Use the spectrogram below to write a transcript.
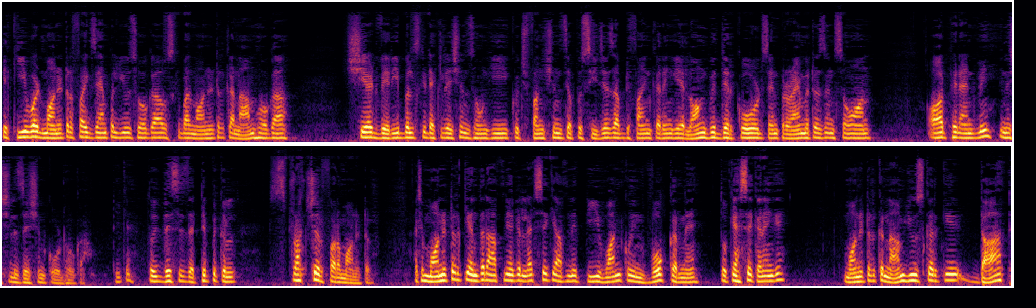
کہ keyword monitor for example use ہوگا، اس کے بعد مانیٹر کا نام ہوگا۔ شیئرڈ ویریبلس کی ڈیکلریشن ہوں گی، کچھ فنکشنز یا پروسیجرز آپ ڈیفائن کریں گے، along with their codes and parameters and so on اور پھر اینڈ میں انیشلائزیشن کوڈ ہوگا، ٹھیک ہے؟ تو this is a typical structure for monitor اچھا مانیٹر کے اندر آپ نے اگر لیٹ سے کہ آپ نے پی ون کو انووک کرنا ہے، تو کیسے کریں گے؟ مانیٹر کا نام یوز کر کے ڈاٹ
